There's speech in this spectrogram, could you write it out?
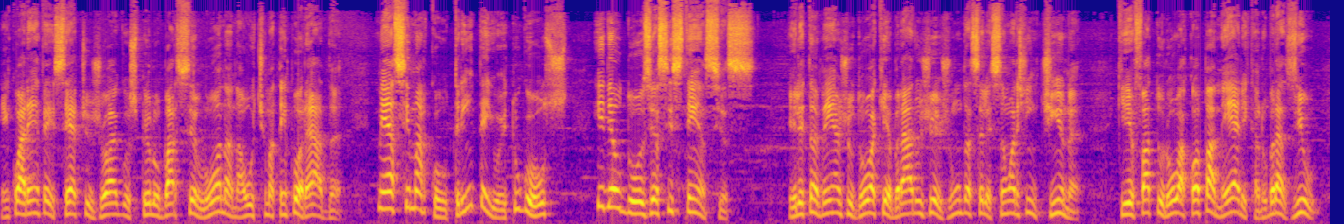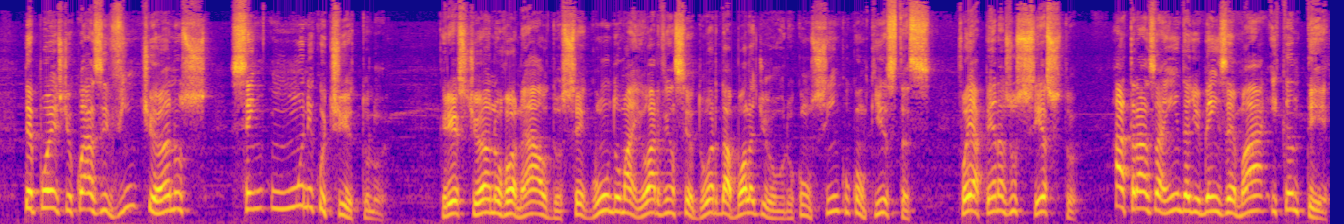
Em 47 jogos pelo Barcelona na última temporada, Messi marcou 38 gols e deu 12 assistências. Ele também ajudou a quebrar o jejum da seleção argentina, que faturou a Copa América no Brasil depois de quase 20 anos sem um único título. Cristiano Ronaldo, segundo maior vencedor da Bola de Ouro com cinco conquistas, foi apenas o sexto atrás ainda de Benzema e Kanté.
